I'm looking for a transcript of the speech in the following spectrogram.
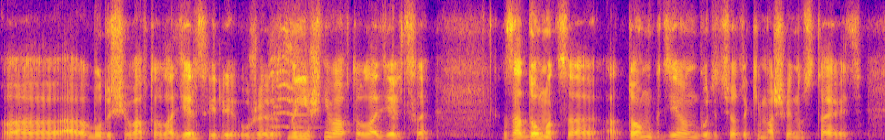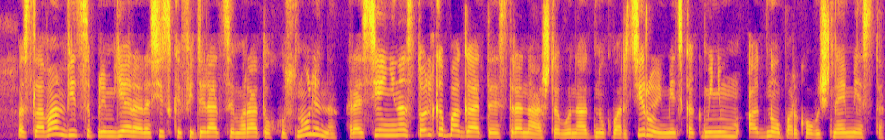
будущего автовладельца или уже нынешнего автовладельца задуматься о том, где он будет все-таки машину ставить. По словам вице-премьера Российской Федерации Марата Хуснулина, Россия не настолько богатая страна, чтобы на одну квартиру иметь как минимум одно парковочное место.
